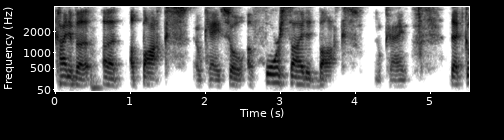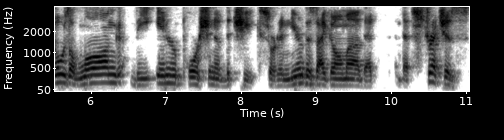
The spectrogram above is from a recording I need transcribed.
kind of a, a, a box. Okay, so a four sided box. Okay, that goes along the inner portion of the cheek, sort of near the zygoma that that stretches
